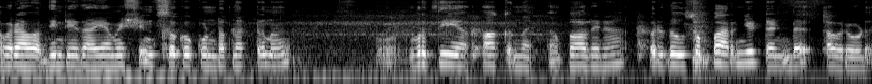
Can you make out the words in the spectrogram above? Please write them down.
അവർ അതിന്റേതായ മെഷീൻസൊക്കെ കൊണ്ടുവന്നിട്ടാണ് വൃത്തിയാക്കുന്നത് അപ്പോൾ അതിന് ഒരു ദിവസം പറഞ്ഞിട്ടുണ്ട് അവരോട്.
